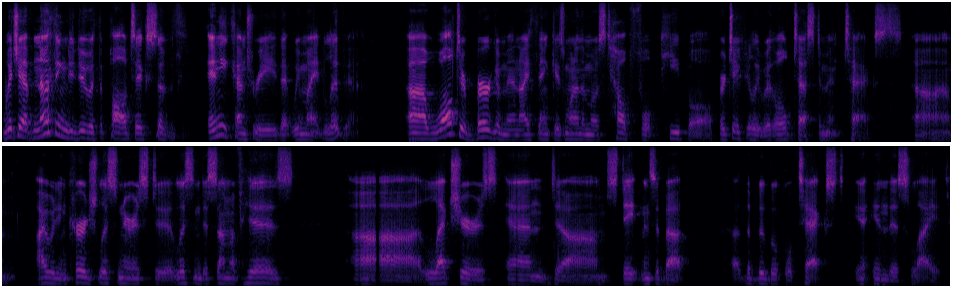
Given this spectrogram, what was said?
which have nothing to do with the politics of any country that we might live in. Uh, Walter Brueggemann, I think, is one of the most helpful people, particularly with Old Testament texts. Um, I would encourage listeners to listen to some of his uh, lectures and um, statements about uh, the biblical text in, in this light.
